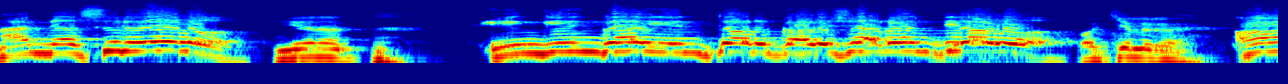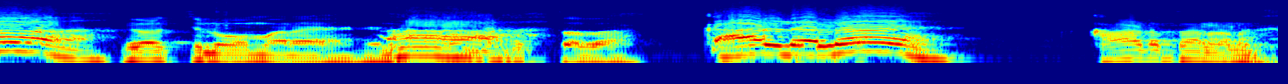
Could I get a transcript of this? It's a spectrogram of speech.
ನನ್ನ ಹೆಸರು ಹೇಳು. ಏನತ್ತ? ಹಿಂಗಿಂಗ ಇಂಥವ್ರು ಕಳಿಸ್ಯಾರ ಅಂತ ಹೇಳು. ವಕೀಲ್ಗ? ಹಾ. ಹೇಳ್ತೀನಿ ಮರ ಕಾರ್ಡ್ ಅಲ್ಲ? ಕಾರ್ಡ್ ತಾನ ನನಗ.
